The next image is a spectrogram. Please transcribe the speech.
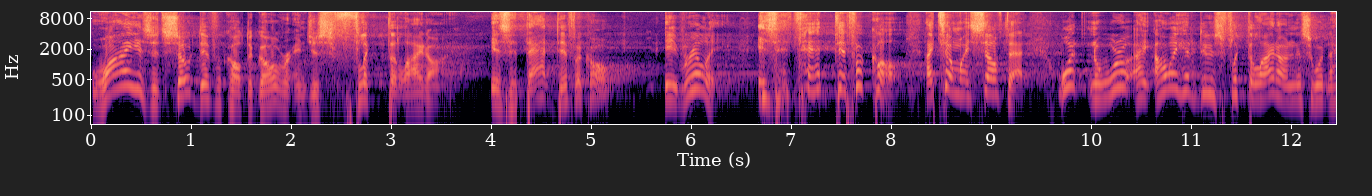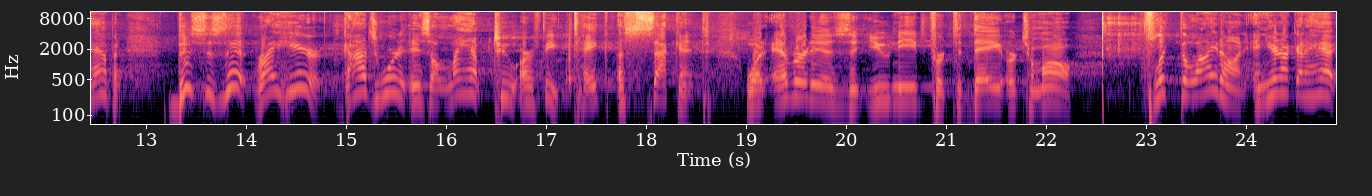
Why is it so difficult to go over and just flick the light on? Is it that difficult? It really, is it that difficult? I tell myself that. What in the world? I, all I had to do is flick the light on and this wouldn't happen. This is it right here. God's word is a lamp to our feet. Take a second, whatever it is that you need for today or tomorrow, flick the light on, and you're not going to have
